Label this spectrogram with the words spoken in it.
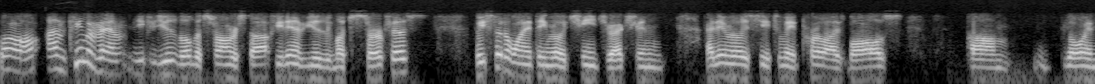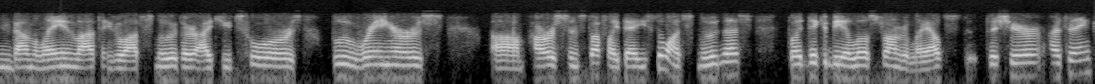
Well, on team event, you could use a little bit stronger stuff. You didn't have to use as much surface we still don't want anything really change direction. I didn't really see too many pearlized balls um, going down the lane. A lot of things were a lot smoother. IQ tours, blue ringers, um, arson, stuff like that. You still want smoothness, but they could be a little stronger layouts this year, I think.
